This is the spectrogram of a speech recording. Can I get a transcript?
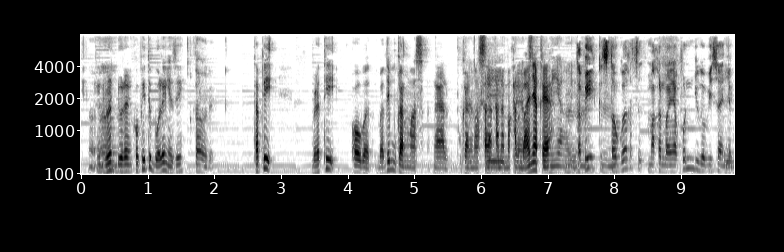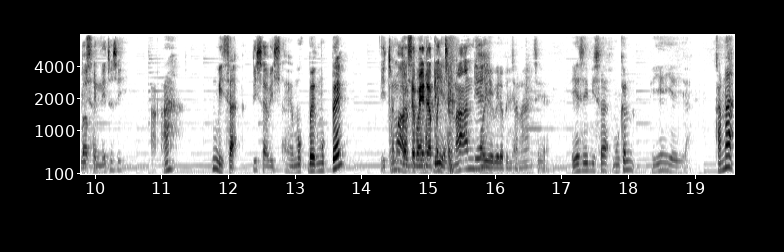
Ini durian, durian kopi itu boleh gak sih? tahu deh. Tapi berarti oh ber- berarti bukan mas nggak bukan masalah karena makan banyak ya? kimia Hmm. Tapi setahu gua makan banyak pun juga bisa Iya, nyebabin itu sih. Bisa. Bisa bisa. Eh, mukbang mukbang? Itu Kan mah udah beda dia. pencernaan dia. Oh iya beda pencernaan sih ya. Iya sih bisa. Mungkin iya iya iya. Karena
